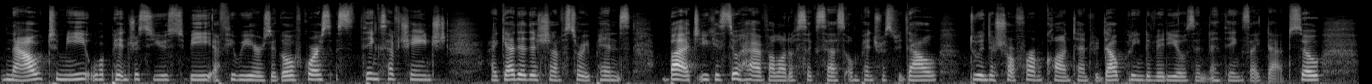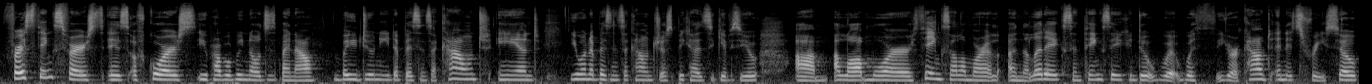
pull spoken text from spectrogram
now to me what Pinterest used to be a few years ago. Of course, things have changed I get the addition of story pins, but you can still have a lot of success on Pinterest without doing the short form content, without putting the videos and, and things like that. So, first things first is, of course, you probably know this by now, but you do need a business account, and you want a business account just because it gives you um, a lot more things, a lot more analytics and things that you can do with, with your account, and it's free. So,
